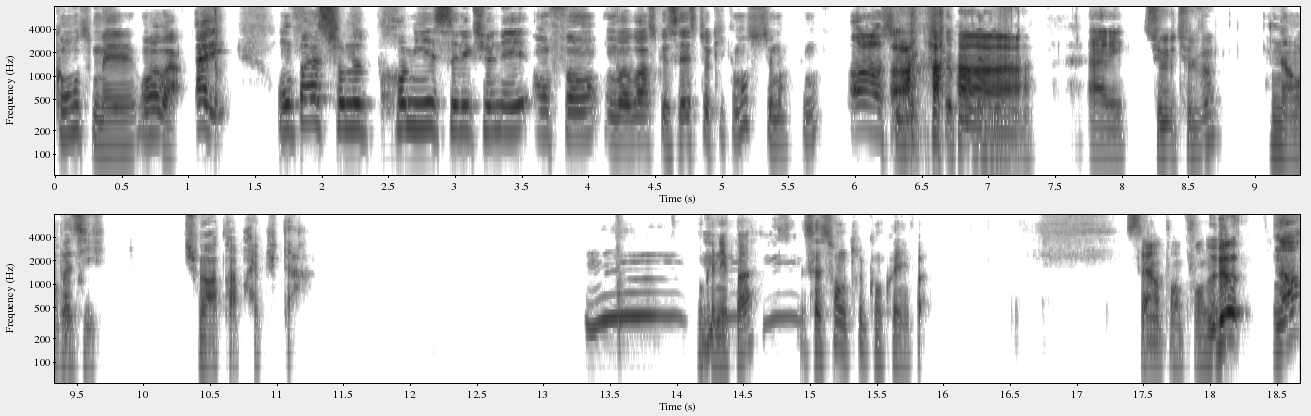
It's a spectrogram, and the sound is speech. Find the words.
compte, mais on va voir. Allez, on passe sur notre premier sélectionné enfant. On va voir ce que c'est. C'est toi qui commence ou c'est moi? C'est moi? Ah, c'est moi qui chope. Ah, Allez. tu, tu le veux? Non, vas-y. Je me rattraperai plus tard. On connaît pas? Ça sent le truc qu'on connaît pas. C'est un point pour nous deux. Non?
